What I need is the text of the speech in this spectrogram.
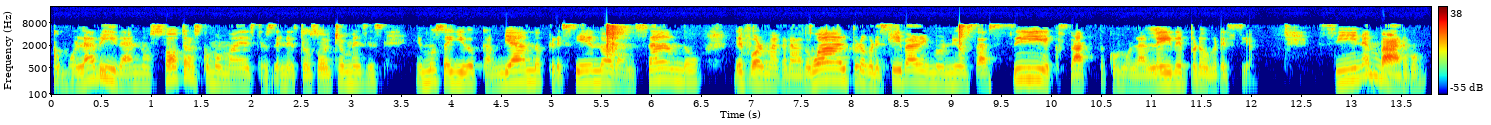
como la vida, nosotros como maestros en estos ocho meses hemos seguido cambiando, creciendo, avanzando de forma gradual, progresiva, armoniosa, sí, exacto, como la ley de progresión. Sin embargo,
